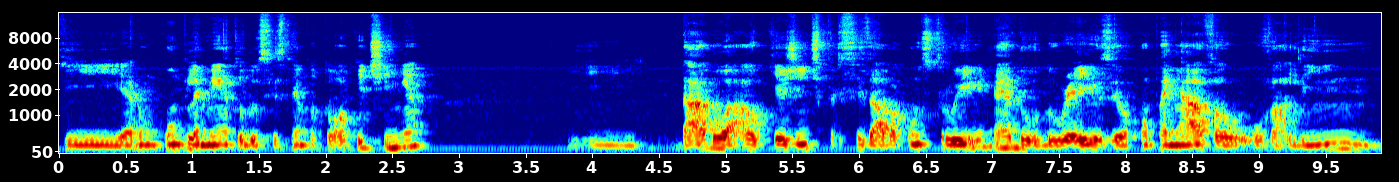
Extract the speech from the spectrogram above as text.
que era um complemento do sistema atual que tinha. E dado ao que a gente precisava construir, né, do, do Rails, eu acompanhava o, o Valim,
